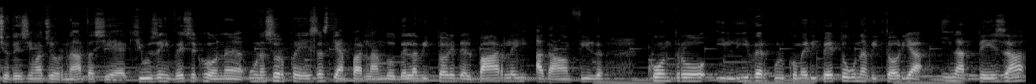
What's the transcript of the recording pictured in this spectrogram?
Diciottesima giornata si è chiusa. Invece con una sorpresa, stiamo parlando della vittoria del Barley ad Anfield contro il Liverpool, come ripeto una vittoria inattesa,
